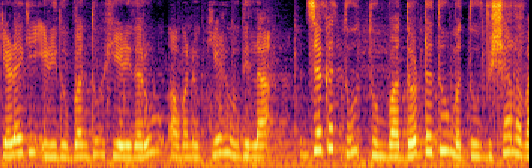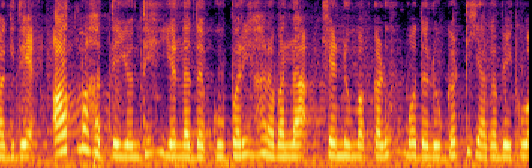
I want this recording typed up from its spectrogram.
ಕೆಳಗೆ ಇಳಿದು ಬಂದು ಹೇಳಿದರೂ ಅವನು ಕೇಳುವುದಿಲ್ಲ. ಜಗತ್ತು ತುಂಬಾ ದೊಡ್ಡದು ಮತ್ತು ವಿಶಾಲವಾಗಿದೆ. ಆತ್ಮಹತ್ಯೆಯೊಂದೇ ಎಲ್ಲದಕ್ಕೂ ಪರಿಹಾರವಲ್ಲ. ಹೆಣ್ಣು ಮಕ್ಕಳು ಮೊದಲು ಗಟ್ಟಿಯಾಗಬೇಕು.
